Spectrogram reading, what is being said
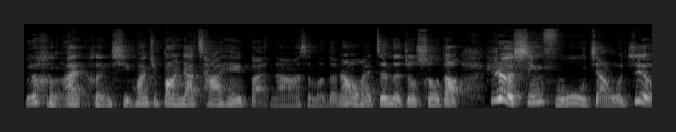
我就很爱很喜欢去帮人家擦黑板啊什么的，然后我还真的就收到热心服务奖，我就有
